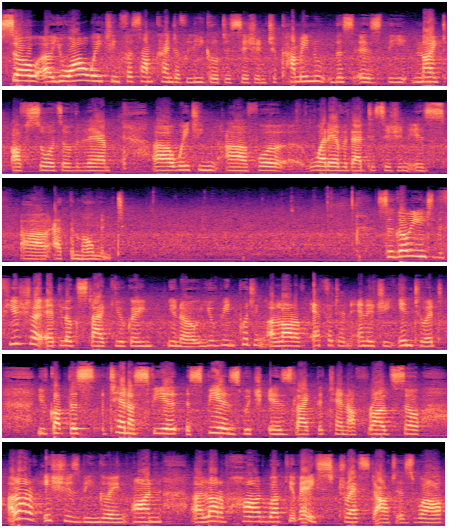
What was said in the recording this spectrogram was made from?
So uh, you are waiting for some kind of legal decision to come in. This is the Knight of Swords over there, uh, waiting uh, for whatever that decision is uh, at the moment. So going into the future, it looks like you're going, you know, you've been putting a lot of effort and energy into it. You've got this ten of spears, which is like the ten of rods. So a lot of issues been going on, a lot of hard work. You're very stressed out as well,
